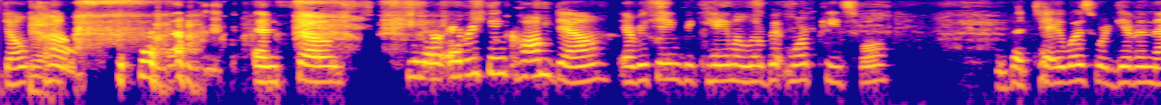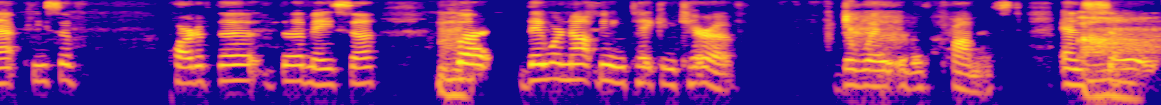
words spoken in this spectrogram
don't yeah. come. and so, you know, everything calmed down. Everything became a little bit more peaceful. The Tewas were given that piece of part of the the mesa, mm-hmm. but they were not being taken care of the way it was promised. And so ah.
